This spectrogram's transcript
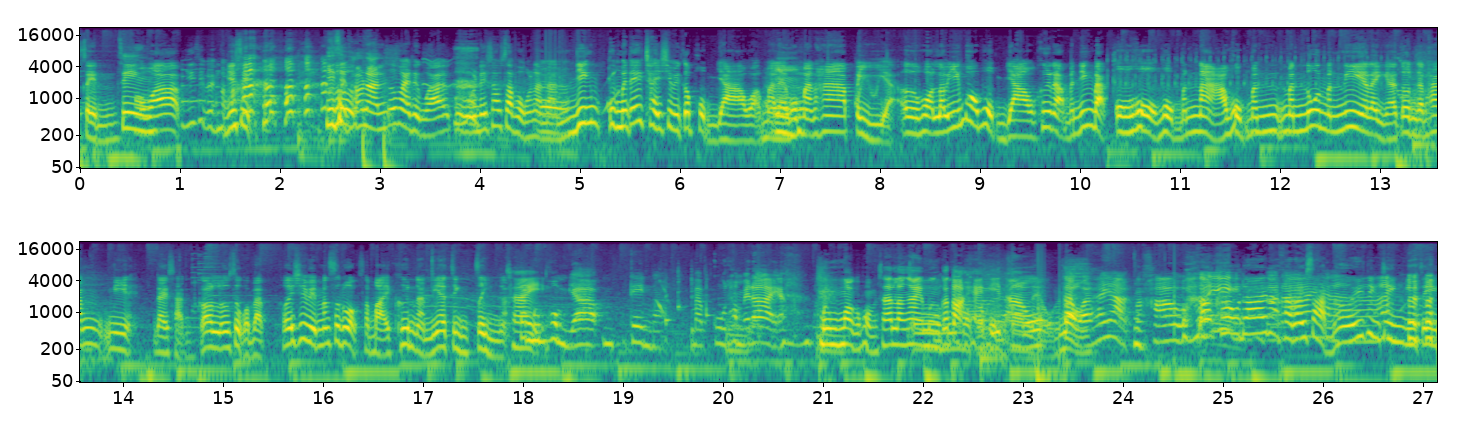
20%จริงเพราะว่า20เป็น20ยี่สิบเท่านั้น คือหมายถึงว่ากูไม่ได้ชอบสระผมขนาดนั้น เออ ยิ่งกูไม่ได้ใช้ชีวิตกับผมยาวอะมาแล้วอืมประมาณ 5 ปีอะเออพอเรายิ่งพอผมยาวขึ้นอะมันยิ่งแบบโอ้โห ผมมันหนาผมมันมันนู่นมันนี่อะไรอย่างเงี้ยจนกระทั่งมีไดสันก็รู้สึกว่าแบบเฮ้ยชีวิตมันสะดวกสบายขึ้นอะเนี่ยจริงๆอะใช่แต่มึงผมยาวเก่งอะแบบกูทำไม่ได้อะมึงเหมาะกับผมสั้นแล้วไงเออมึงก็ต่อแฮร์พีทเอาแล้วแต่ว่าถ้าอยากจะเข้าก็เข้าได้นะคะไดสันเฮ้ยจริงๆจริง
